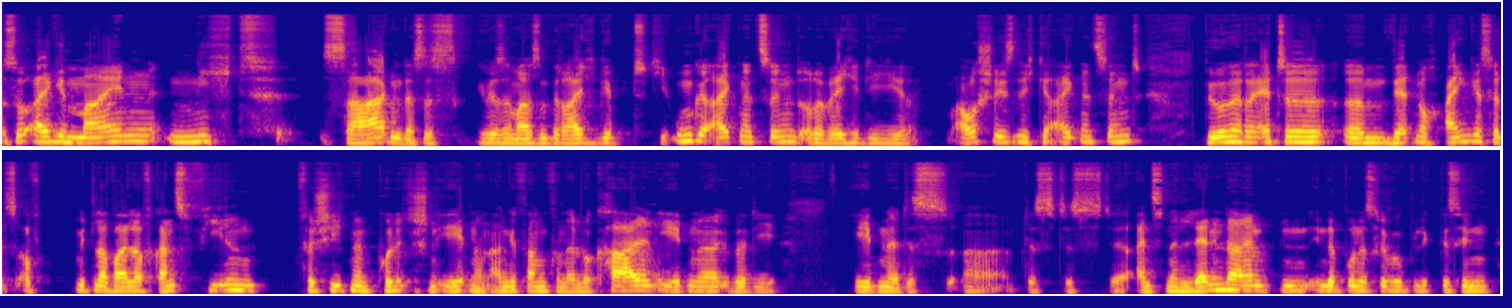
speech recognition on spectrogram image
so allgemein nicht sagen, dass es gewissermaßen Bereiche gibt, die ungeeignet sind oder welche, die ausschließlich geeignet sind. Bürgerräte ähm, werden noch eingesetzt auf mittlerweile auf ganz vielen verschiedenen politischen Ebenen, angefangen von der lokalen Ebene über die Ebene des, äh, des, des der einzelnen Länder in, in der Bundesrepublik bis hin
